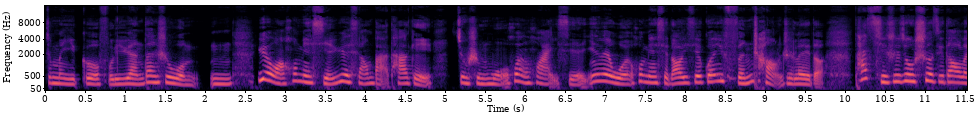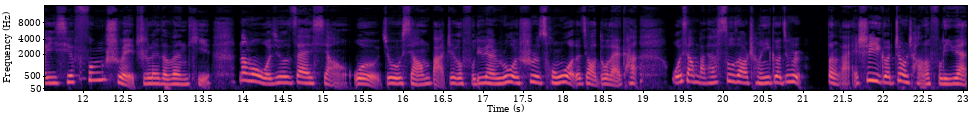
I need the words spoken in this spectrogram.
这么一个福利院。但是我嗯越往后面写，越想把它给就是魔幻化一些，因为我后面写到一些关于坟场之类的，它其实就涉及到了一些风水之类的问题。那么我就在想，我就想把这个福利院，如果是从我的角度来看，我想把它塑造成一个就是。本来是一个正常的福利院，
